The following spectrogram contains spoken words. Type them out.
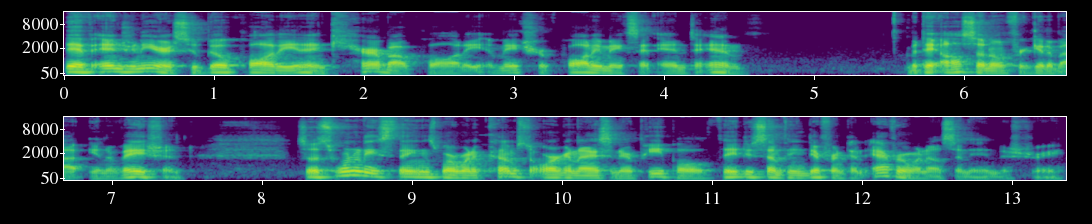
They have engineers who build quality in and care about quality and make sure quality makes it end to end. But they also don't forget about innovation. So it's one of these things where when it comes to organizing their people, they do something different than everyone else in the industry.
